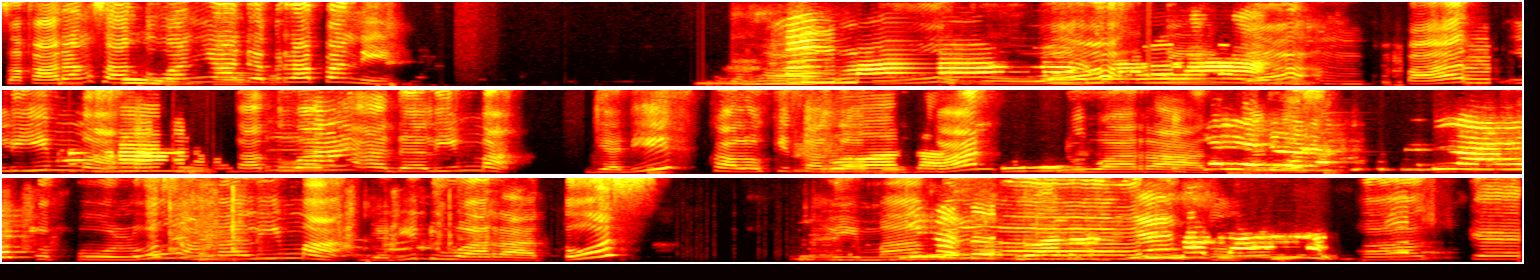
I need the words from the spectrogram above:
Sekarang satuannya ada berapa nih? Lima. Dua, tiga, empat, lima. Satuannya ada lima. Jadi kalau kita gabungkan 200 10 sama 5. Jadi 200 15. Oke.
